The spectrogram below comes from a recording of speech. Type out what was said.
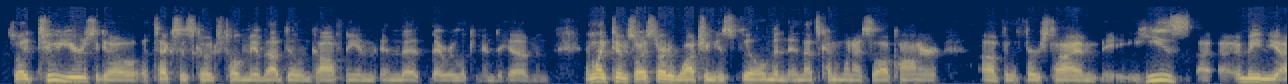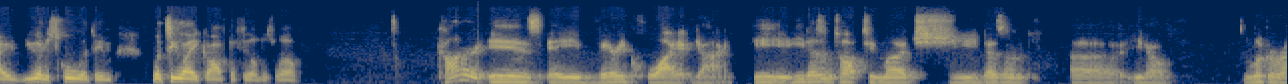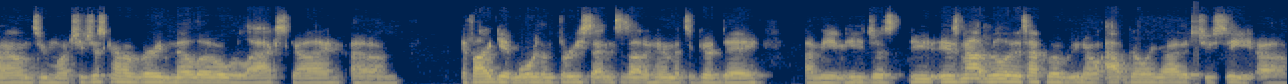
So, like two years ago, a Texas coach told me about Dylan Goffney and, and that they were looking into him. And, and like Tim, so I started watching his film, and, and that's kind of when I saw Conner uh, for the first time. He's, I mean, you, I, you go to school with him. What's he like off the field as well? Conner is a very quiet guy. He he doesn't talk too much. He doesn't, uh, you know, look around too much. He's just kind of a very mellow, relaxed guy. Um, if I get more than three sentences out of him, it's a good day. I mean, he just he is not really the type of you know outgoing guy that you see. Uh,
